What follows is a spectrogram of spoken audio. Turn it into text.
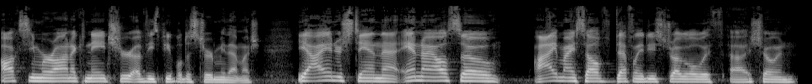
oxymoronic nature of these people disturb me that much. Yeah, I understand that, and I also I myself definitely do struggle with uh, showing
